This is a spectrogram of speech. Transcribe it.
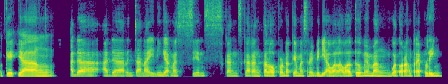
Oke, yang ada ada rencana ini nggak Mas Since kan sekarang kalau produknya Mas Remy di awal-awal tuh memang buat orang traveling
